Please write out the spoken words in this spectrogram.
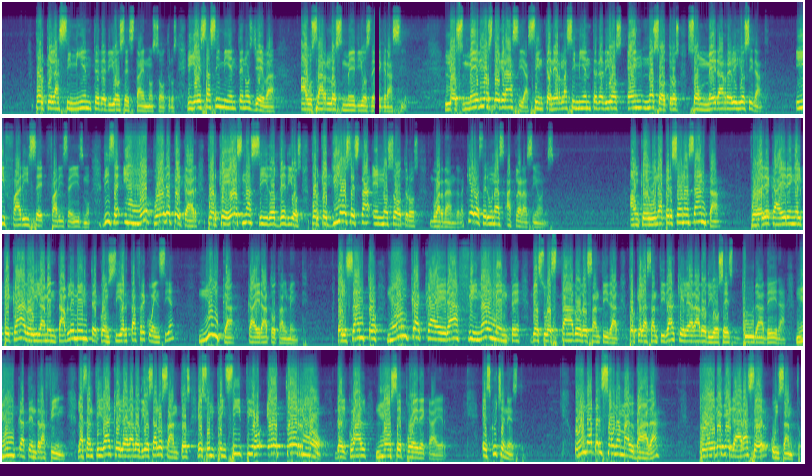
porque la simiente de Dios está en nosotros. Y esa simiente nos lleva a usar los medios de gracia. Los medios de gracia sin tener la simiente de Dios en nosotros son mera religiosidad y fariseísmo. Dice, y no puede pecar porque es nacido de Dios, porque Dios está en nosotros guardándola. Quiero hacer unas aclaraciones. Aunque una persona santa puede caer en el pecado y lamentablemente con cierta frecuencia, nunca caerá totalmente. El santo nunca caerá finalmente de su estado de santidad, porque la santidad que le ha dado Dios es duradera, nunca tendrá fin. La santidad que le ha dado Dios a los santos es un principio eterno del cual no se puede caer. Escuchen esto. Una persona malvada puede llegar a ser un santo.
